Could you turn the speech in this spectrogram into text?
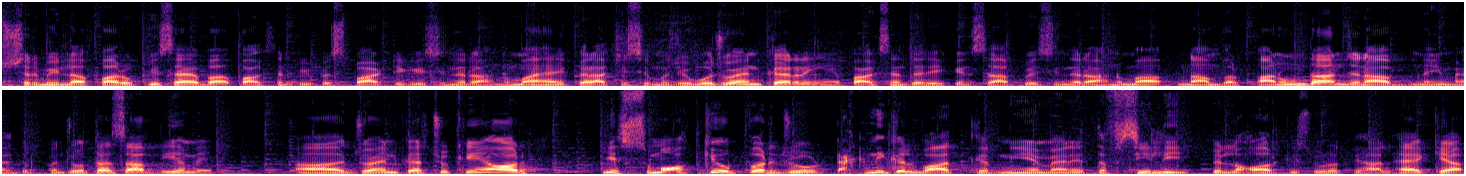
शर्मिला फारूकी साहबा पाकिस्तान पीपल्स पार्टी की सीनियर रहनुमा है। कराची से मुझे वो ज्वाइन कर रही हैं। पाकिस्तान तहरीक इंसाफ के सीनियर रहनुमा नामवर कानूनदान जनाब नईम महदुल पंजोता साहब भी हमें ज्वाइन कर चुके हैं और ये स्मॉक के ऊपर जो टेक्निकल बात करनी है मैंने तफसीली कि लाहौर की सूरत हाल है क्या?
